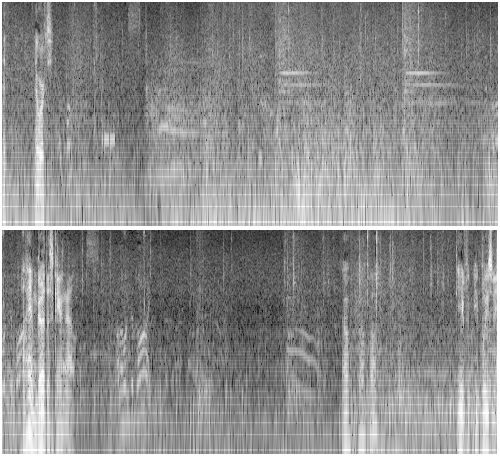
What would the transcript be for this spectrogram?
It, it worked. I am good at this game now. Oh, oh, oh. He, he believes me.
